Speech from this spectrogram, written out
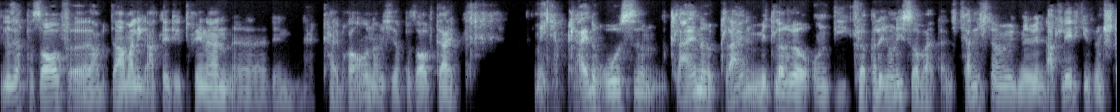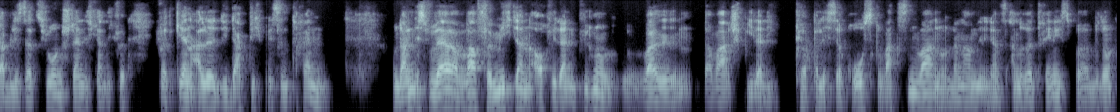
Wie gesagt, pass auf, äh, habe damaligen Athletiktrainer, äh, den Kai Braun, habe ich gesagt, pass auf, Kai, ich habe kleine große, kleine, kleine, mittlere und die körperlich noch nicht so weit. Ich kann nicht damit mit Athletik, mit Stabilisation ständig, ich würde ich würd gerne alle didaktisch ein bisschen trennen. Und dann ist, war für mich dann auch wieder eine Entwicklung, weil da waren Spieler, die körperlich sehr groß gewachsen waren und dann haben die ganz andere Trainingsbedingungen.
